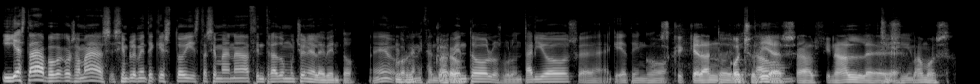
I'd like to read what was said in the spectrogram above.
Y ya está, poca cosa más. Simplemente que estoy esta semana centrado mucho en el evento, ¿eh? uh -huh, organizando claro. el evento, los voluntarios, eh, que ya tengo... Es que quedan ocho días al final final, eh, sí, sí. vamos,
